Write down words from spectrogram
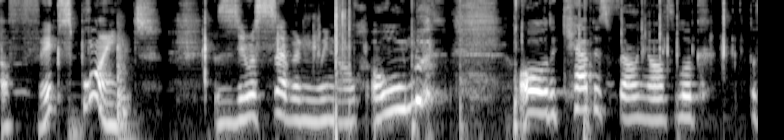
A fixed point. Zero seven, we know. Oh, oh, the cap is falling off. Look. The,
